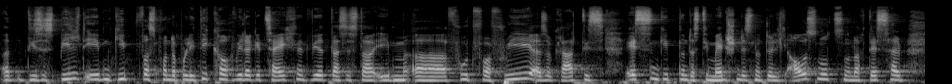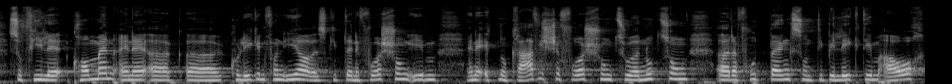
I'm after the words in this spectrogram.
äh, dieses Bild eben gibt, was von der Politik auch wieder gezeichnet wird, dass es da eben äh, Food for Free, also gratis Essen gibt und dass die Menschen das natürlich ausnutzen und auch deshalb so viele kommen. Eine Kollegin von ihr, aber es gibt eine Forschung eben, eine ethnografische Forschung zur Nutzung der Foodbanks und die belegt eben auch,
